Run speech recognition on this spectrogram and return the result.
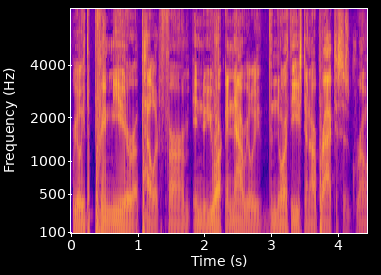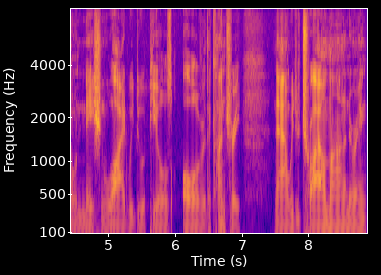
really the premier appellate firm in New York and now really the Northeast. And our practice has grown nationwide. We do appeals all over the country. Now we do trial monitoring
